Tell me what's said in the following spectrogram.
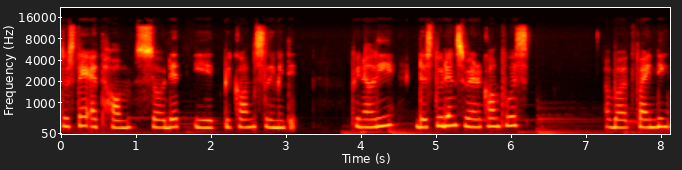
to stay at home so that it becomes limited. Finally, the students were confused about finding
